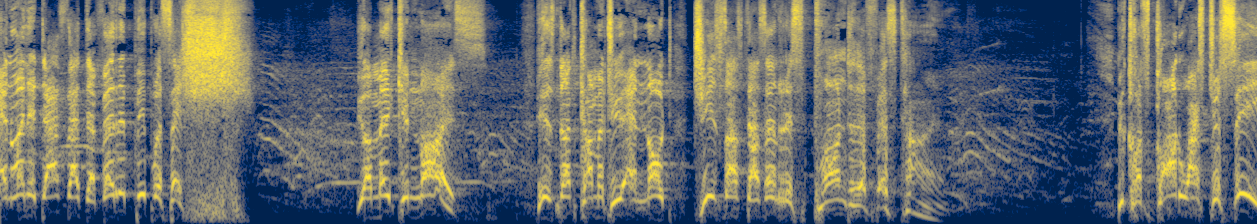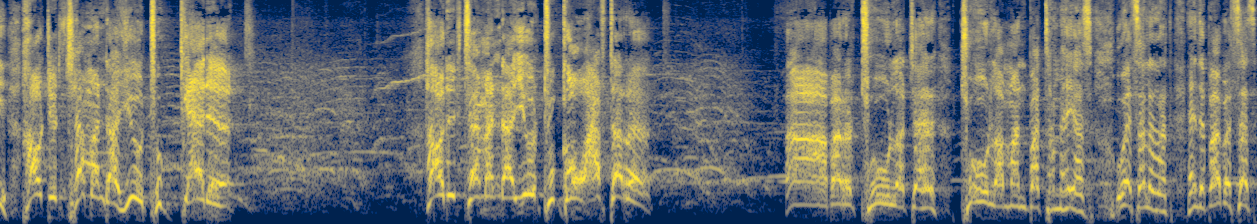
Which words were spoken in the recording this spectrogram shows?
And when he does that, the very people say, Shh! You're making noise. He's not coming to you. And note, Jesus doesn't respond the first time. Because God wants to see how determined are you to get it. How determined are you to go after it? Ah, but tula tula man Bartimaeus. And the Bible says,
